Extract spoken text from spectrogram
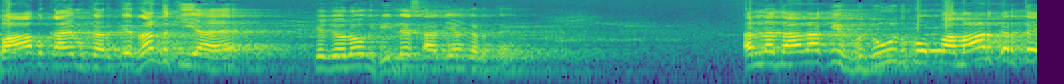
باب قائم کر کے رد کیا ہے کہ جو لوگ ہیلے سازیاں کرتے ہیں۔ اللہ تعالیٰ کی حدود کو پامار کرتے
